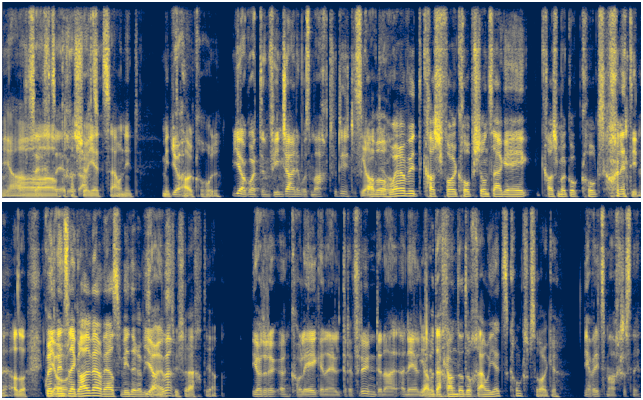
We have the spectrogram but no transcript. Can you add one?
Ja, 16 aber oder kannst du ja 18. jetzt auch nicht mit Ja. Alkohol. ja gut, dann findest du einen, der es macht für dich. Das Ja, aber hure würd- kannst du vor den Kopf stehen und sagen, hey, kannst du mir Koks holen? Also gut, Ja. wenn es legal wäre, wäre es wieder etwas Ja, anderes. eben. Du hast recht, ja. Ja, oder ein Kollege, ein älterer Freund, ein, ein älterer Ja, aber der kann dir doch auch jetzt Koks besorgen. Ja, aber jetzt machst du es nicht.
